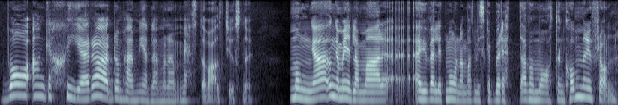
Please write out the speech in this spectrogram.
Vad engagerar de här medlemmarna mest av allt just nu? Många unga medlemmar är ju väldigt måna om att vi ska berätta var maten kommer ifrån.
